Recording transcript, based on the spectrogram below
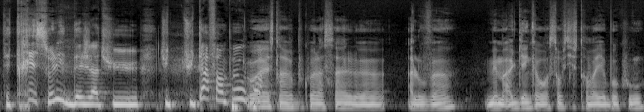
T'es très solide déjà. Tu, tu, tu taffes un peu ou quoi? Ouais, je travaillais beaucoup à la salle à Louvain. Même à Genk, avant ça aussi, je travaillais beaucoup.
